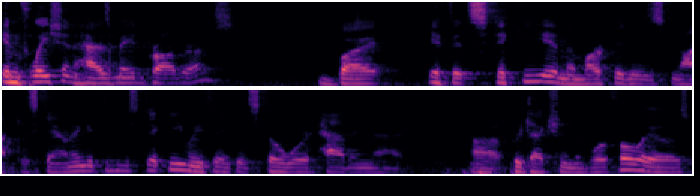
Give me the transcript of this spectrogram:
inflation has made progress, but if it's sticky and the market is not discounting it to be sticky, we think it's still worth having that uh, protection in the portfolios.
